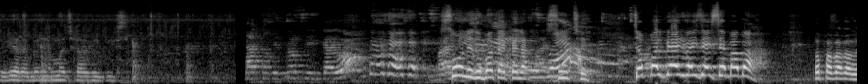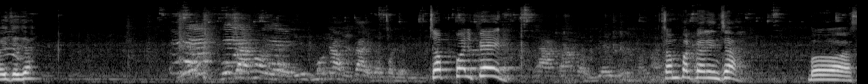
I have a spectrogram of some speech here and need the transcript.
વ્યારાબેનને મજા આવી ગઈ છે. શું લીધું? બતાય પેલા શું છે? ચપ્પલ પહેરવાઈ જાય છે બાબા. પપ્પા, બાબા વહી જાય. ચપ્પલ પહેર. ચંપલ પહેરીને જા. બસ.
